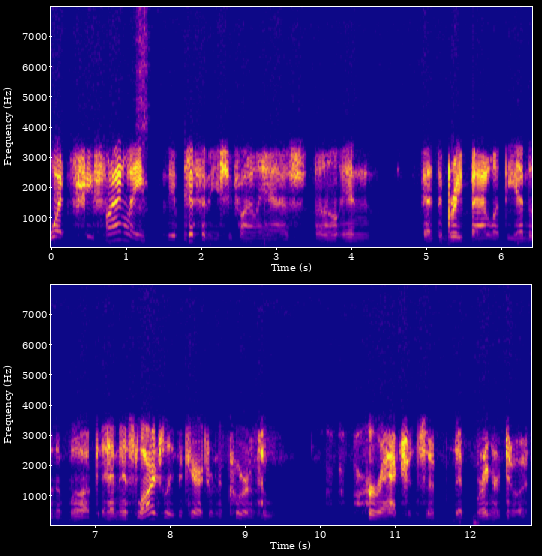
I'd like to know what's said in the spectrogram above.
what she finally, the epiphany she finally has uh, in at the great battle at the end of the book, and it's largely the character Nikurin who her actions that that bring her to it,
